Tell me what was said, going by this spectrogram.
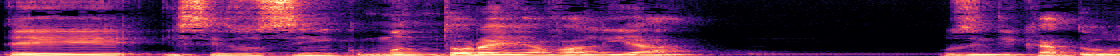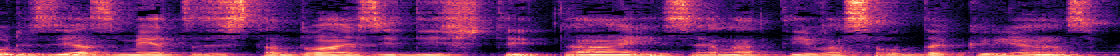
É, inciso 5, monitorar e avaliar os indicadores e as metas estaduais e distritais relativas à saúde da criança,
